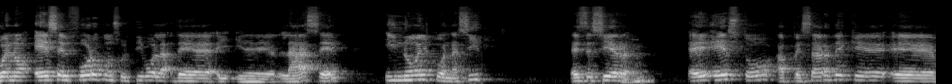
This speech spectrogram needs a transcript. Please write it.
bueno, es el foro consultivo de, la AC y no el CONACIT. Es decir, e, esto, a pesar de que eh,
